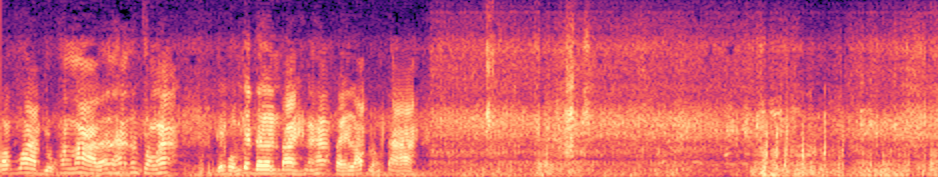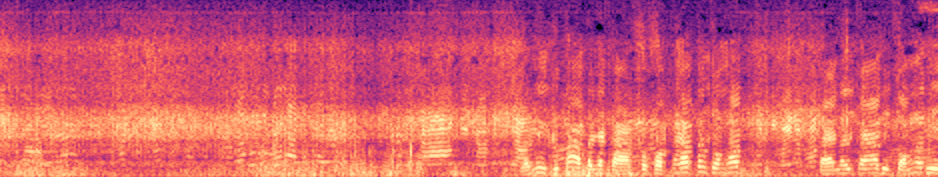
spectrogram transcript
วับวาบอยู่ข้างหน้าแล้วนะฮะท่านผู้ชมฮะเดี๋ยวผมจะเดินไปนะฮะไปรับหลวงตาและนี่คือภาพบรรยากาศสดๆนะครับท่านผู้ชมครับ8นาฬิกา12นาที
